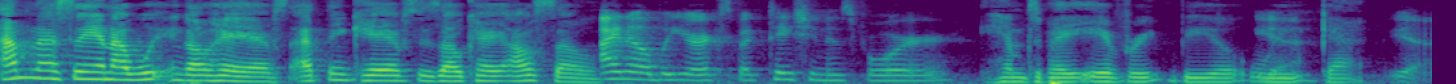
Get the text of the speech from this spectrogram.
I'm not saying I wouldn't go halves. I think halves is okay also. I know, but your expectation is for him to pay every bill yeah. we got. Yeah.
